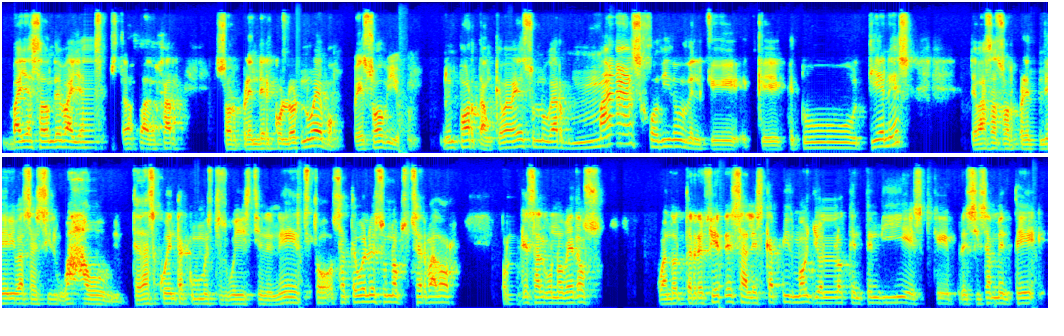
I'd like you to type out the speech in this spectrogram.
Vayas a donde vayas, pues te vas a dejar sorprender con lo nuevo, es obvio. No importa, aunque vayas a un lugar más jodido del que, que, tú tienes, te vas a sorprender y vas a decir, wow, te das cuenta cómo estos güeyes tienen esto. O sea, te vuelves un observador, porque es algo novedoso. Cuando te refieres al escapismo, yo lo que entendí es que precisamente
